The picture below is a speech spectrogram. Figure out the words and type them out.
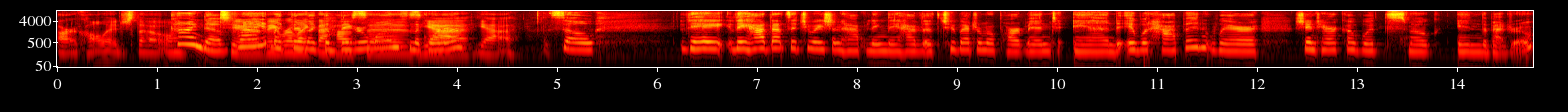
our college, though. Kind of, too. right? They Like were they're like, like the, the bigger ones in the yeah, corner? Yeah. so they they had that situation happening. They had a two bedroom apartment, and it would happen where Shanterica would smoke in the bedroom,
